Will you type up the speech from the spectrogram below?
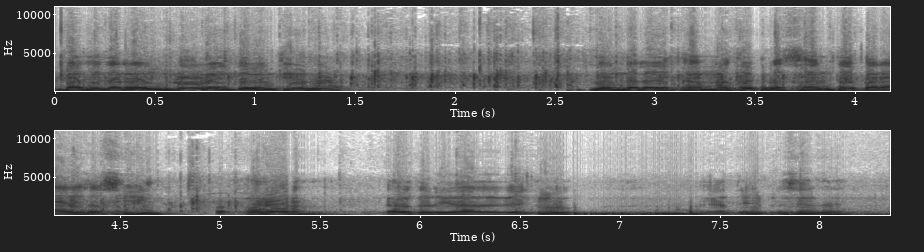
Valcheta Radio Club 2021, donde le dejamos este presente para ellos, ¿sí? Por favor, las autoridades del club, acá tienen presente.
